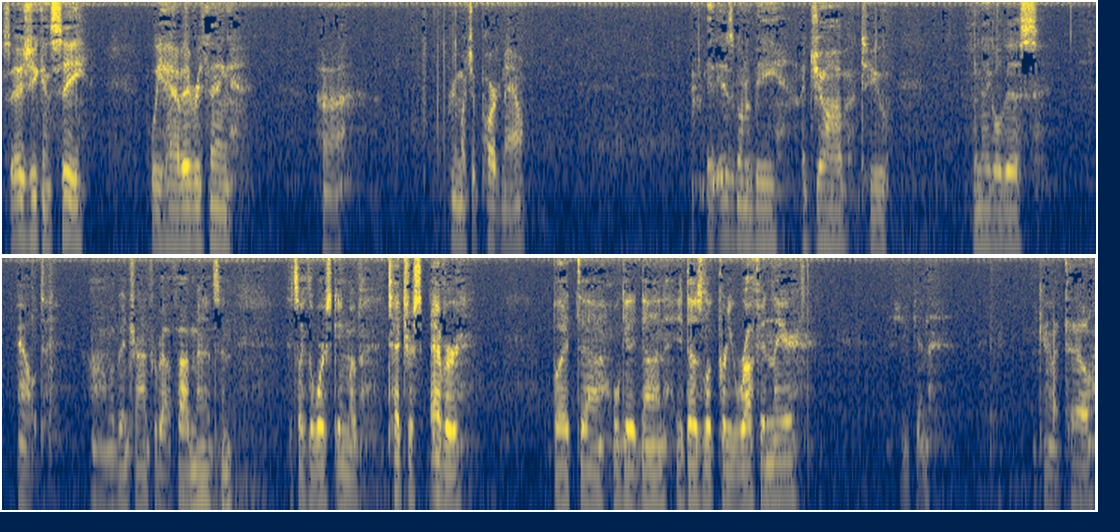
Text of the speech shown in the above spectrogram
So as you can see, we have everything uh, pretty much apart now. It is going to be a job to finagle this out. Um, I've been trying for about five minutes and it's like the worst game of Tetris ever but uh, we'll get it done. It does look pretty rough in there, as you can kind of tell.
